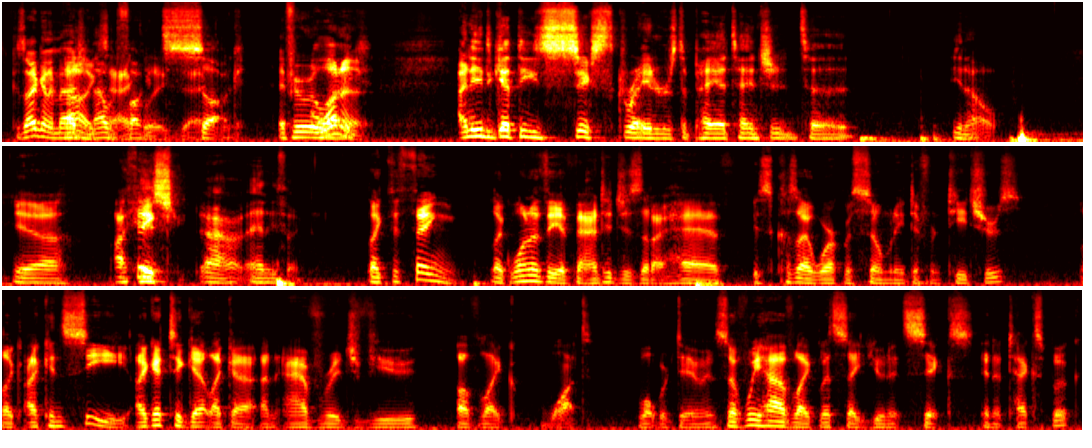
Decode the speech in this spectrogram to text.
because i can imagine Oh, that would fucking exactly. suck if it were I wanna- like i need to get these sixth graders to pay attention to you know yeah, I think his, uh, anything like the thing, like one of the advantages that I have is because I work with so many different teachers. Like I can see, I get to get like a, an average view of like what what we're doing. So if we have like let's say unit six in a textbook,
